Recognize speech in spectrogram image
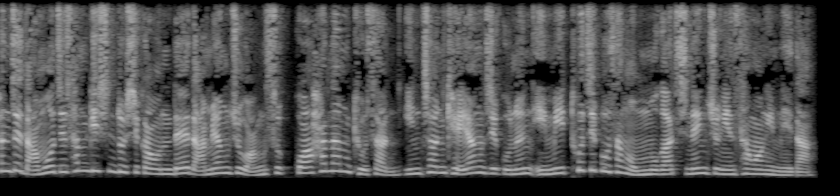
현재 나머지 3기 신도시 가운데 남양주 왕숙과 하남 교산, 인천 계양지구는 이미 토지 보상 업무가 진행 중인 상황입니다.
